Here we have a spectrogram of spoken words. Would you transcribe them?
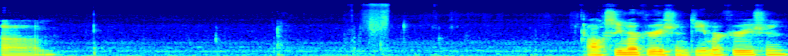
um, oxymercuration, demercuration.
